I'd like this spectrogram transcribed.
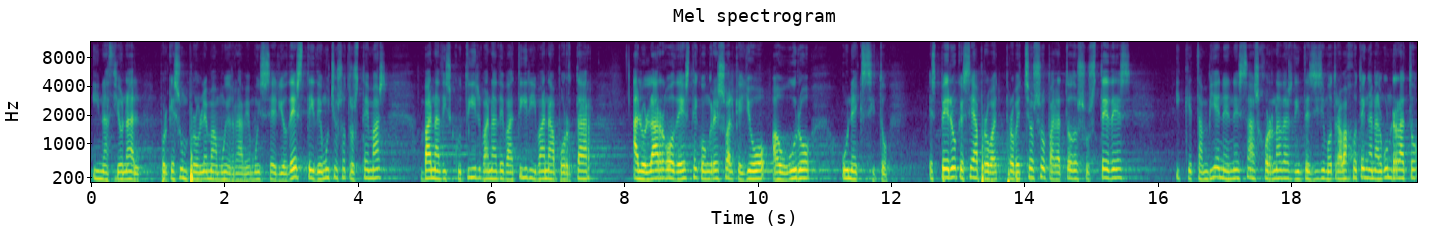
y nacional, porque es un problema muy grave, muy serio. De este y de muchos otros temas van a discutir, van a debatir y van a aportar a lo largo de este Congreso al que yo auguro un éxito. Espero que sea provechoso para todos ustedes y que también en esas jornadas de intensísimo trabajo tengan algún rato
